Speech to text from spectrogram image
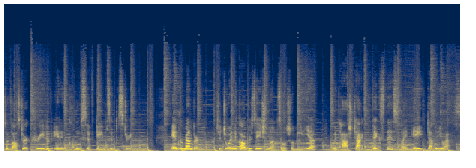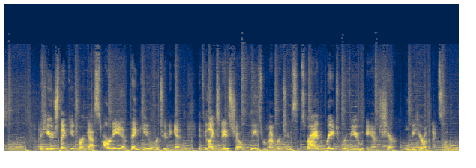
to foster a creative and inclusive games industry. And remember to join the conversation on social media with hashtag FixThis by AWS. A huge thank you to our guest, Artie, and thank you for tuning in. If you like today's show, please remember to subscribe, rate, review, and share. We'll be here on the next one.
